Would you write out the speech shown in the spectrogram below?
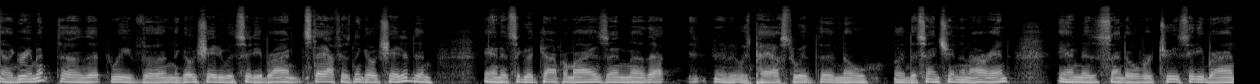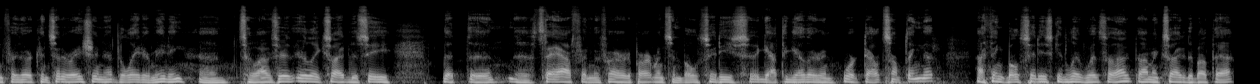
agreement that we've negotiated with City of Bryan. Staff has negotiated, and and it's a good compromise, and uh, that it was passed with uh, no uh, dissension in our end, and is sent over to City Bryan for their consideration at the later meeting. Uh, so I was really excited to see that the, the, staff and the fire departments in both cities uh, got together and worked out something that I think both cities can live with. So I, am excited about that.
